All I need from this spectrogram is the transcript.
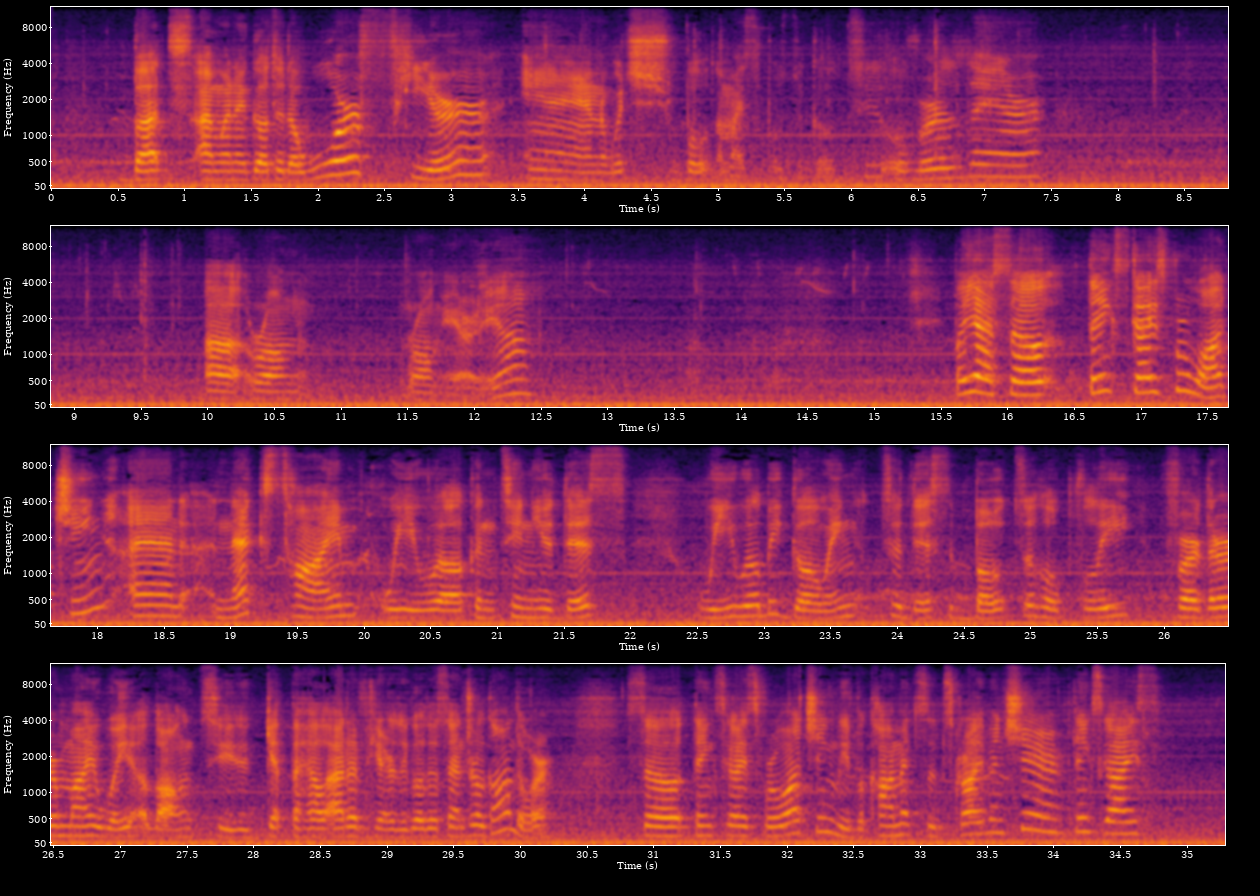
But I'm gonna go to the wharf here, and which boat am I supposed to go to? Over there. Uh, wrong, wrong area. But yeah, so thanks guys for watching, and next time we will continue this we will be going to this boat to hopefully further my way along to get the hell out of here to go to Central Gondor. So thanks guys for watching, leave a comment, subscribe, and share. Thanks guys!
